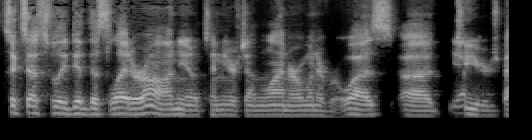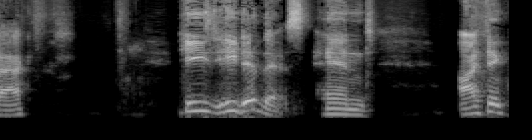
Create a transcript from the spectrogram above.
successfully did this later on you know 10 years down the line or whenever it was uh, yep. two years back he he did this and i think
